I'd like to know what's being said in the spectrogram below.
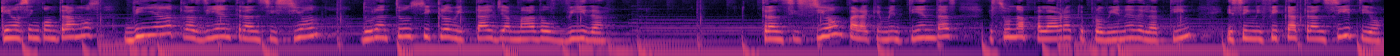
que nos encontramos día tras día en transición durante un ciclo vital llamado vida. Transición, para que me entiendas, es una palabra que proviene del latín y significa transitio.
